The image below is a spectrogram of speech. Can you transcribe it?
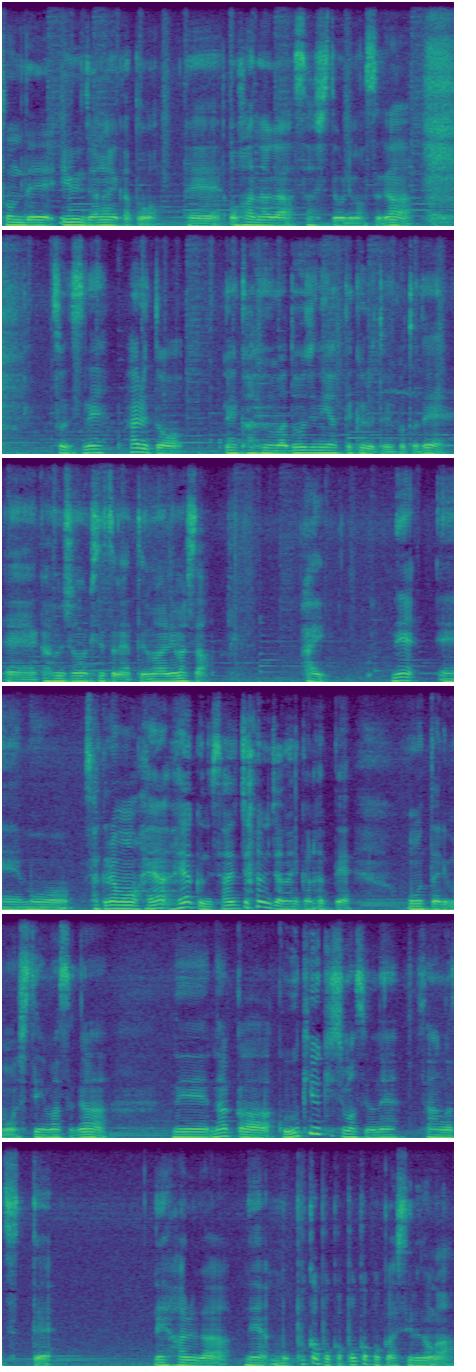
飛んでいるんじゃないかと、えー、お花が指しておりますがそうですね春と、ね、花粉は同時にやってくるということで、えー、花粉症の季節がやってまいりました。はい。ねえー、もう桜も早くに咲いちゃうんじゃないかなって思ったりもしていますがねなんかこうウキウキしますよね3月って。ね春がねもうポカポカポカポカしてるのが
